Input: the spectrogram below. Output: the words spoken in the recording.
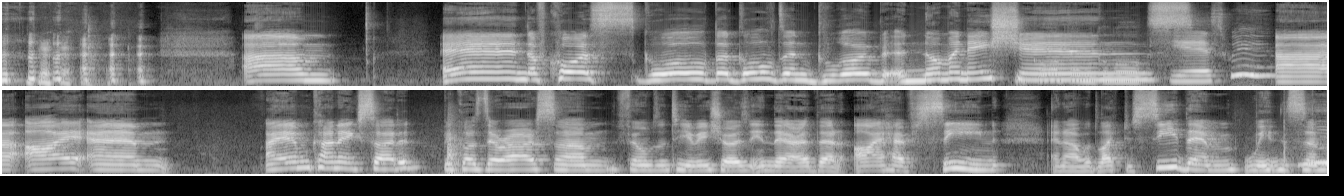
um, and of course, Glo- the Golden Globe nominations. Golden Globes. Yes, woo. Uh, I am I am kind of excited because there are some films and TV shows in there that I have seen and I would like to see them win some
